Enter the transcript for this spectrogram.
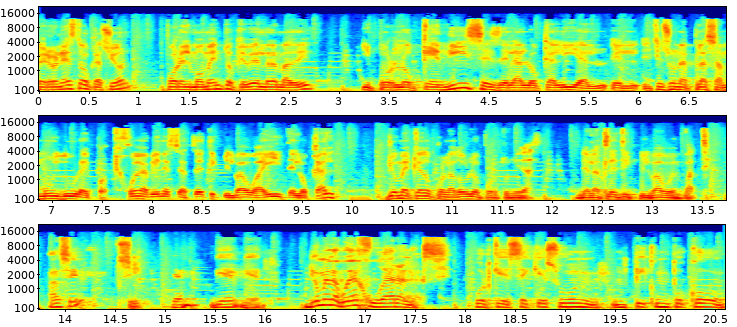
Pero en esta ocasión, por el momento que ve el Real Madrid y por lo que dices de la localía, el, el- que es una plaza muy dura y porque juega bien este Athletic Bilbao ahí de local, yo me quedo con la doble oportunidad del Athletic Bilbao empate. ¿Ah, sí? Sí. Bien, bien, bien. Yo me la voy a jugar, Alex, porque sé que es un, un pico un poco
